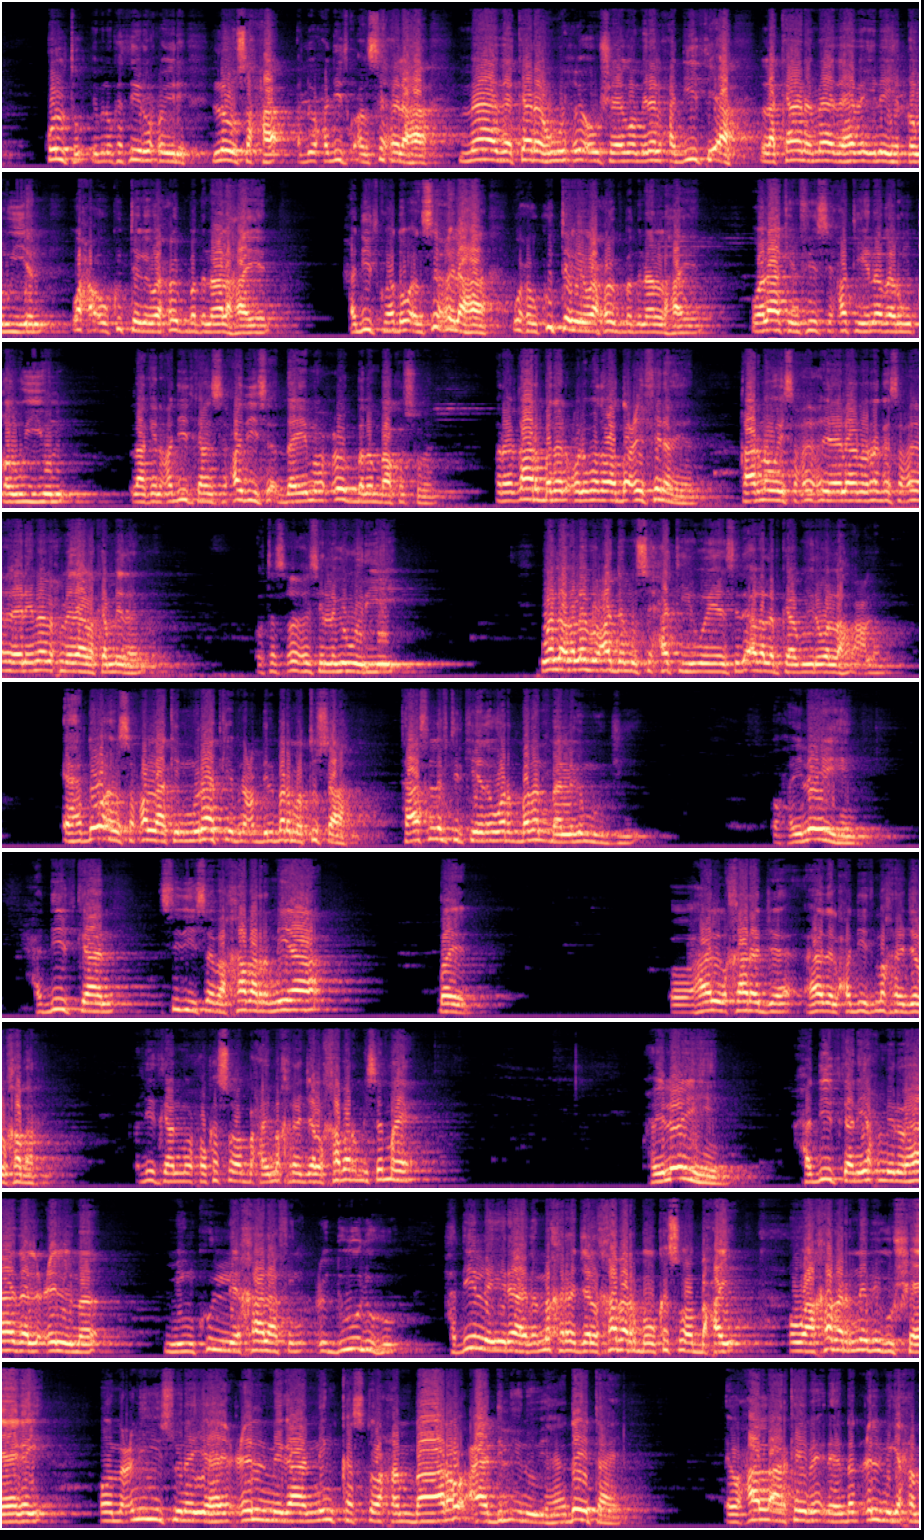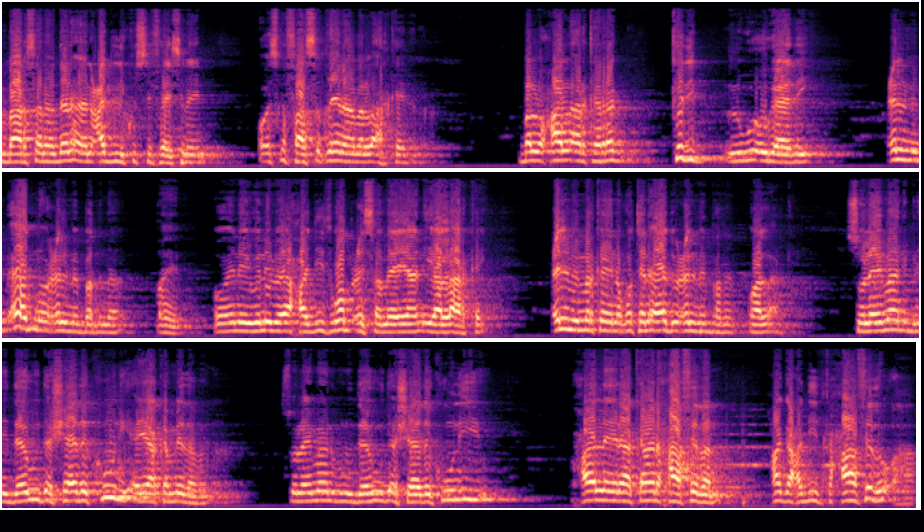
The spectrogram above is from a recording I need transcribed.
Qultu ibnu kathiir wuxuu yidhi low saxa hadduu xadiidku ansixi lahaa maa dakarahu wixii uu sheego min alxadiidi ah lakaana maa dahaba ilayhi qawiyan. Waxa uu ku tegay waa xoog badnaa lahaayeen xadiidku hadduu ansixi lahaa wuxuu ku tegay waa xoog badnaan lahaayeen. Walaakin fii sixatihi nadarun qawiyun. Laakiin xadiidkan sixadiisa daymo xoog badan baa ku sugan. Marka qaar badan culummadu waa daciifinayaan qaarna way saxiix yeelaanoo ragga saxiix yeela imaam axmedaaba ka midan oo tasxiixiisi laga wariyey. Walaqlabu cadamu sixatihi weeyaan sida aqlabkaa buu yidhi wallahu aclam. Ee hadduu ansaxo laakiin muraadka ibnu cabdilbar ma tusaa taas laftirkeeda war badan baa laga muujiyey. Waxay leeyihiin xadiidkan sidiisaba khabar miyaa ayb oo hal kharaja hada alxadiid makhraj alkhabar xadiidkan ma wuxuu ka soo baxay makhraj alkhabar mise maya waxay leeyihiin xadiidkan yaxmilu hada alcilma min kulli khalafin cuduuluhu haddii la yidhaahdo makhraj alkhabar buu ka soo baxay oo waa khabar nebigu sheegay oo macnihiisuna yahay cilmiga nin kastoo xambaaro caadil inuu yahay. Hadday tahay waxaa la arkay bay dhaheen dad cilmigii xambaarsan haddana aan cadli ku sifaysnayn oo iska faasiqiinaba la arkay. Bal waxaa la arkay rag kadib lagu ogaaday cilmi aadna u cilmi badnaa. Oo inay weliba axaadiis wadci sameeyaan iyaa la arkay cilmi markay noqotana aad u cilmi badan waa la arkay. Sulaymaan ibni daawuud ashaadakuni ayaa ka midaba sulaymaan ibnu daawuud ashaadakuniyu waxaa la yidhaha kaana xaafidan. Xagga xadiidka xaafidu ahaa.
